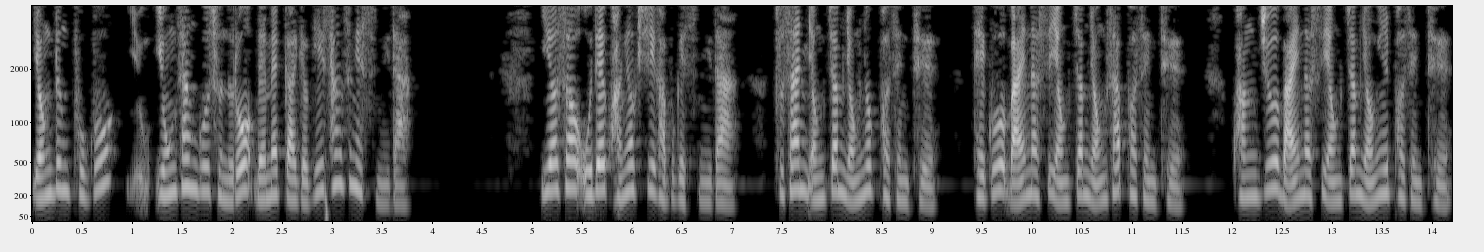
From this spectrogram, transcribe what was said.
영등포구, 용산구 순으로 매매 가격이 상승했습니다. 이어서 5대 광역시 가보겠습니다. 부산 0.06%, 대구 마이너스 0.04%, 광주 마이너스 0.01%,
